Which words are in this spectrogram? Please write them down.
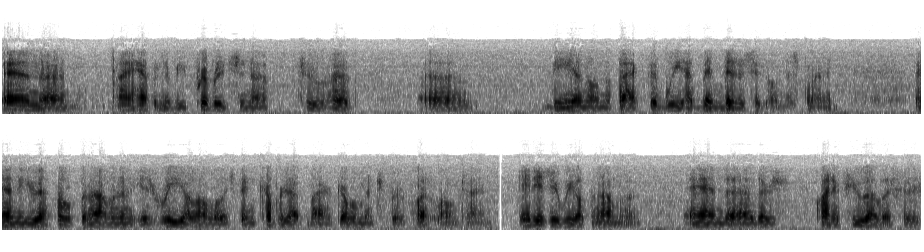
And uh, I happen to be privileged enough to have uh, been on the fact that we have been visited on this planet. And the UFO phenomenon is real, although it's been covered up by our governments for quite a long time. It is a real phenomenon. And uh, there's quite a few of us are,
